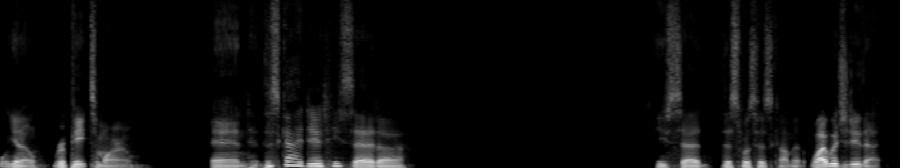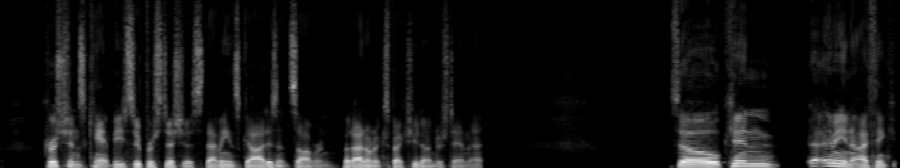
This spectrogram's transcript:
You know, repeat tomorrow. And this guy, dude, he said, uh, he said this was his comment. Why would you do that? Christians can't be superstitious. That means God isn't sovereign. But I don't expect you to understand that. So can I mean, I think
